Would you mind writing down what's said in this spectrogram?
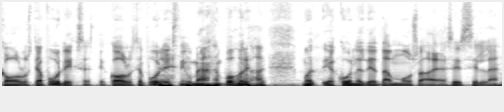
koulusta ja fudiksesta ja koulusta ja fudiksesta, niin kuin me aina puhutaan. Mut, ja kuunneltiin jotain musaa ja siis silleen.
